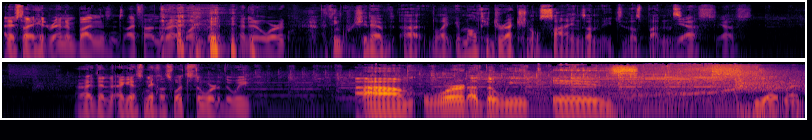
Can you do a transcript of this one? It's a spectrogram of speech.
I just thought I hit random buttons until I found the right one, but that didn't work. I think we should have uh, like multi-directional signs on each of those buttons. Yes, yes. All right, then I guess Nicholas, what's the word of the week? Um, word of the week is deodorant.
